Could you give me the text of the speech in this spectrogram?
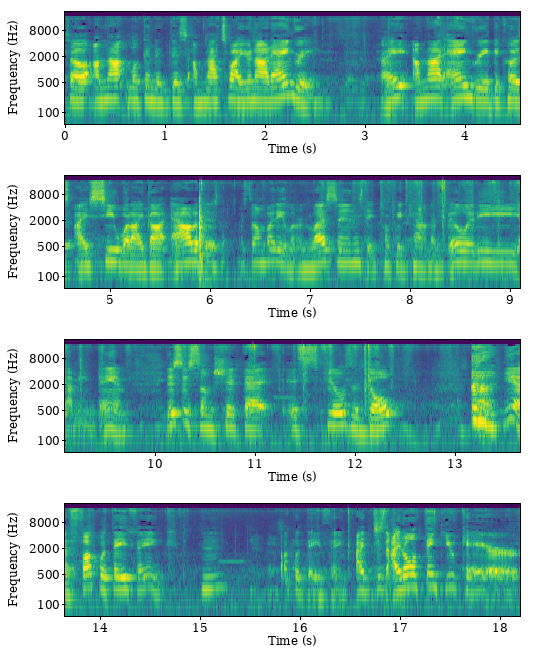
so I'm not looking at this. Um, that's why you're not angry, right? I'm not angry because I see what I got out of this. Somebody learned lessons. They took accountability. I mean, damn. This is some shit that it feels adult. yeah, fuck what they think. Hmm? Fuck what they think. I just, I don't think you care,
